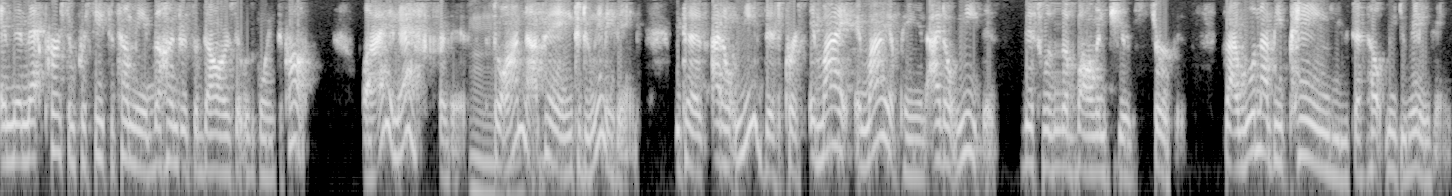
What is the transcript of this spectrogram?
And then that person proceeds to tell me the hundreds of dollars it was going to cost. Well, I didn't ask for this, so Mm. I'm not paying to do anything because I don't need this person. In my in my opinion, I don't need this. This was a volunteer service, so I will not be paying you to help me do anything.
